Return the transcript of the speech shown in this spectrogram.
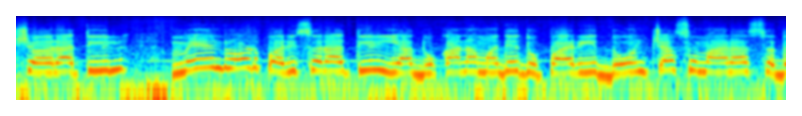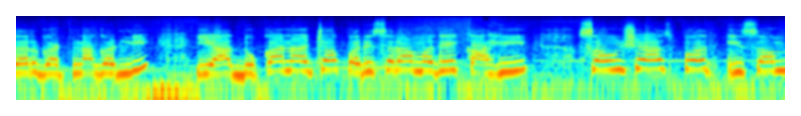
शहरातील मेन रोड परिसरातील या दुकानामध्ये दुपारी दोनच्या सुमारास सदर घटना घडली. या दुकानाच्या परिसरामध्ये काही संशयास्पद इसम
